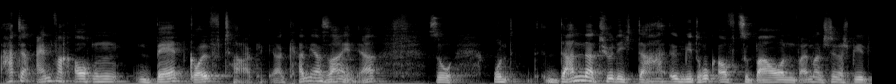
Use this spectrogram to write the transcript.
hat er einfach auch einen Bad Golftag. Ja, kann ja sein, ja. So. Und dann natürlich da irgendwie Druck aufzubauen, weil man schneller spielt,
